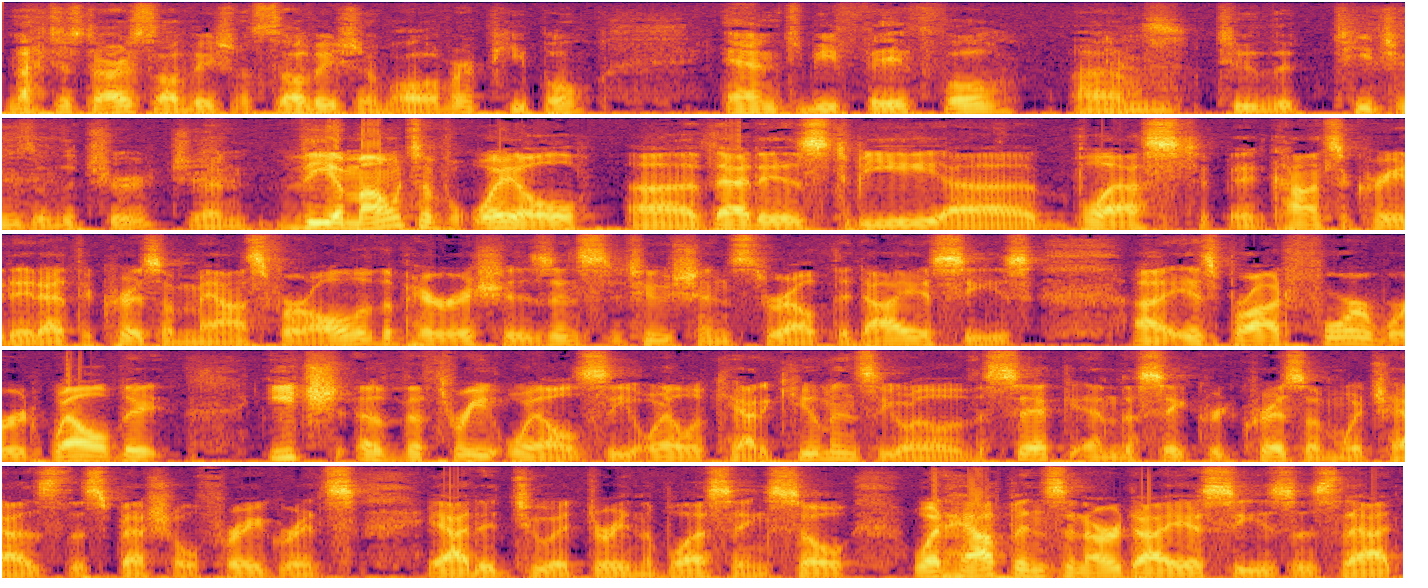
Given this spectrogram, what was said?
not just our salvation, salvation of all of our people, and to be faithful um, Yes. to the teachings of the church. And the amount of oil uh, that is to be uh, blessed and consecrated at the Chrism Mass for all of the parishes, institutions throughout the diocese, uh, is brought forward. Well, the, each of the three oils, the oil of catechumens, the oil of the sick, and the sacred chrism, which has the special fragrance added to it during the blessing. So what happens in our diocese is that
